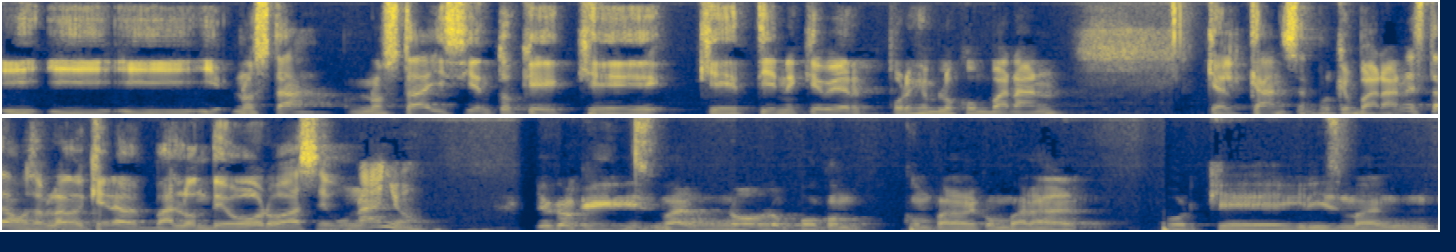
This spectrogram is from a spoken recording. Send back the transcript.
Y, no está, no está. Y siento que, que, tiene que ver, por ejemplo, con Barán, que alcanza, porque Barán estábamos hablando de que era balón de oro hace un año. Yo creo que Griezmann no lo puedo comparar con Barán, porque Griezmann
